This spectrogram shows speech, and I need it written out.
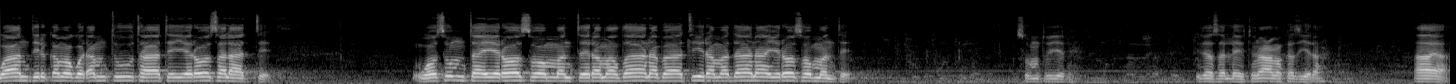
waan dirqama godhamtuu taate yeroo salaatte wasumta yeroo soommante ramadaana baatii ramadaanaa yeroo soommante sumtu jedhe إذا صليت نعم كز جدا آية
